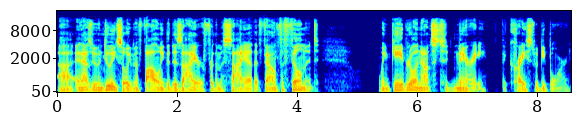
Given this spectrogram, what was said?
Uh, and as we've been doing so, we've been following the desire for the Messiah that found fulfillment when Gabriel announced to Mary that Christ would be born.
